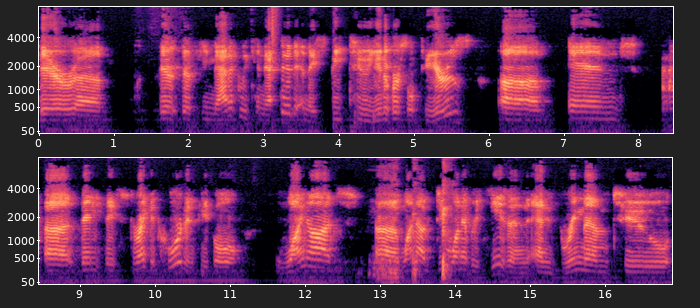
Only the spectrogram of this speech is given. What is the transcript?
they're uh, they're they're thematically connected, and they speak to universal fears, um, and uh, they they strike a chord in people. Why not? Uh, why not do one every season and bring them to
